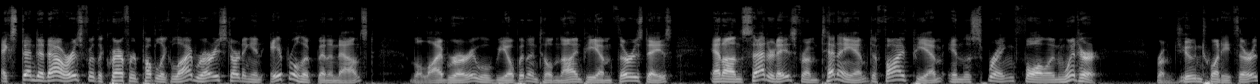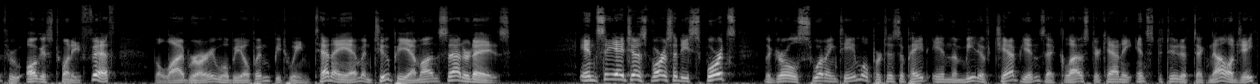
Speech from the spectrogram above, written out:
Extended hours for the Cranford Public Library starting in April have been announced. The library will be open until 9 p.m. Thursdays and on Saturdays from 10 a.m. to 5 p.m. in the spring, fall, and winter. From June 23rd through August 25th, the library will be open between 10 a.m. and 2 p.m. on Saturdays. In CHS varsity sports, the girls' swimming team will participate in the Meet of Champions at Gloucester County Institute of Technology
